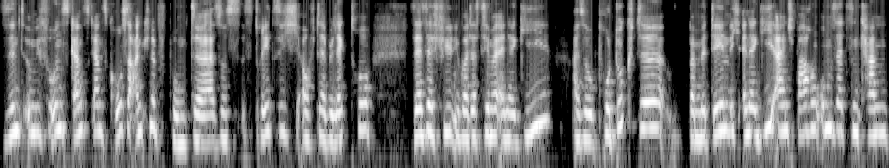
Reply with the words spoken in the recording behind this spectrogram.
sind irgendwie für uns ganz, ganz große Anknüpfpunkte. Also es, es dreht sich auf der Belektro sehr, sehr viel über das Thema Energie, also Produkte, mit denen ich Energieeinsparung umsetzen kann,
